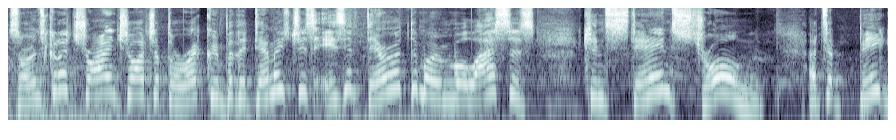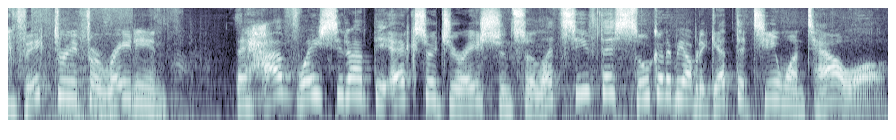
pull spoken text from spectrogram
Zone's going to try and charge up the Requiem, but the damage just isn't there at the moment. Molasses can stand strong. That's a big victory for Radiant. They have wasted out the Exo duration, so let's see if they're still going to be able to get the Tier 1 tower.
